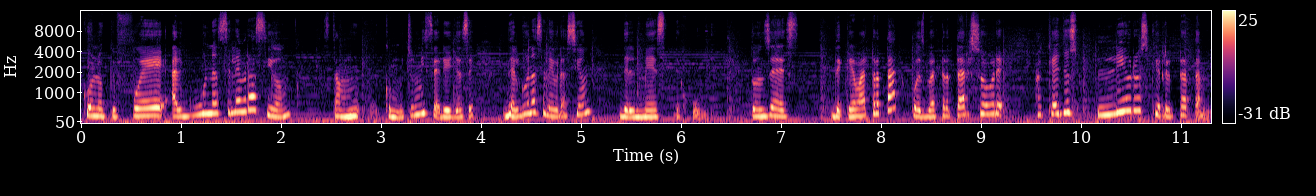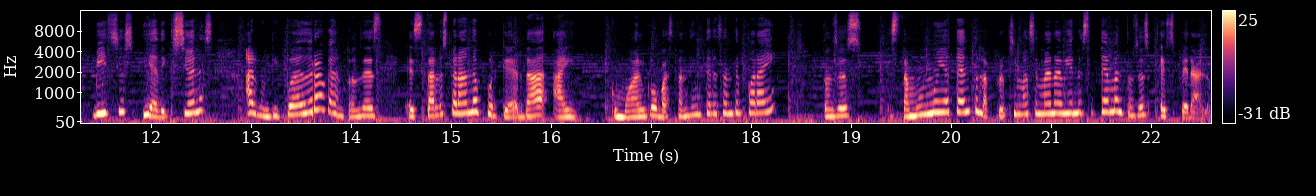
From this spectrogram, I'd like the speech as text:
con lo que fue alguna celebración. Está con mucho misterio, ya sé, de alguna celebración del mes de junio. Entonces, ¿de qué va a tratar? Pues va a tratar sobre aquellos libros que retratan vicios y adicciones a algún tipo de droga. Entonces, estarlo esperando porque de verdad hay como algo bastante interesante por ahí. Entonces, está muy muy atento. La próxima semana viene este tema, entonces espéralo.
